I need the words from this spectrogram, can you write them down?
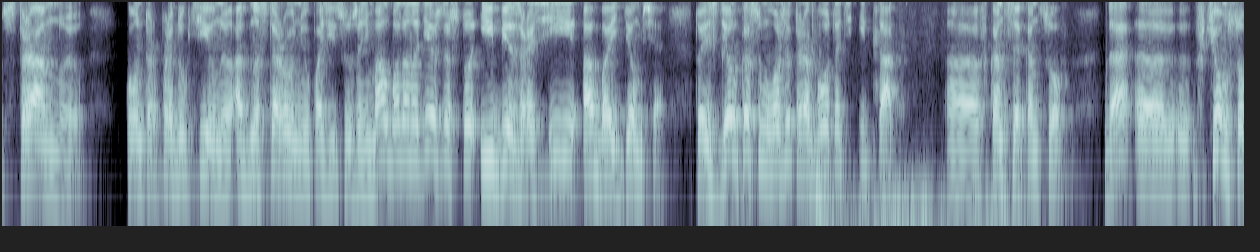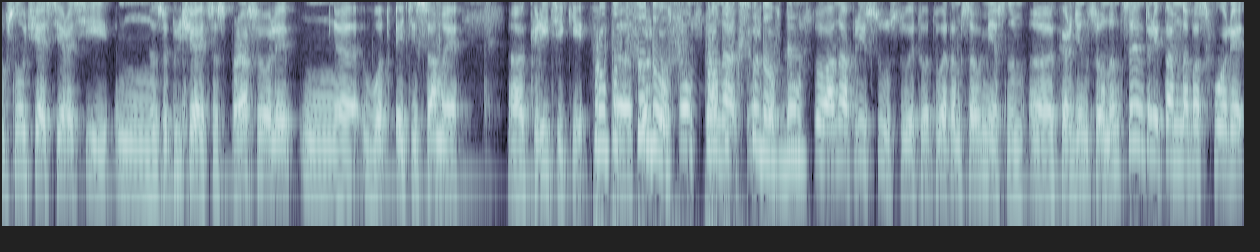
странную, контрпродуктивную, одностороннюю позицию занимал, была надежда, что и без России обойдемся. То есть сделка сможет работать и так, э, в конце концов. Да? Э, в чем, собственно, участие России заключается, спрашивали э, вот эти самые э, критики. Пропуск судов. в том, что, Пропуск она, судов, в том, да. что она присутствует вот в этом совместном координационном центре, там на Босфоре,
